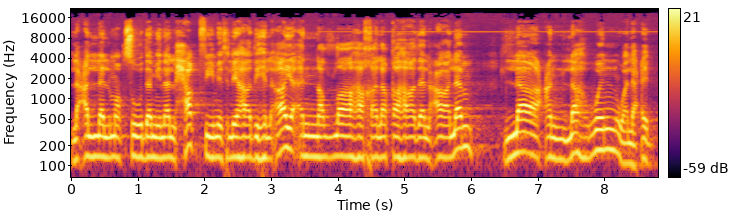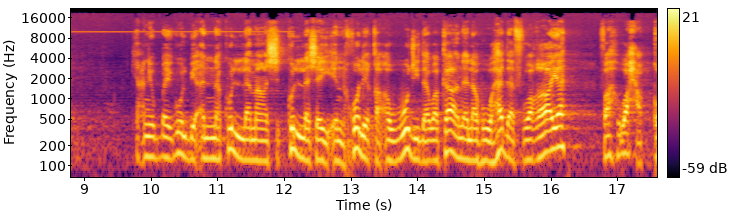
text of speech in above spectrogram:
لعل المقصود من الحق في مثل هذه الآية أن الله خلق هذا العالم لا عن لهو ولعب. يعني يقول بأن كل ما كل شيء خلق أو وجد وكان له هدف وغاية فهو حق.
